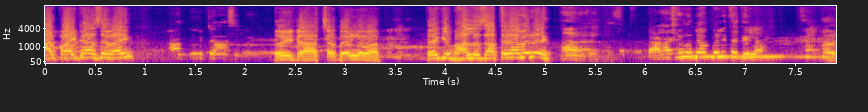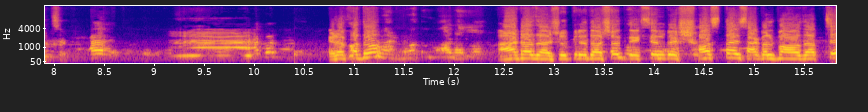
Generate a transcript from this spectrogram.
আর কয়টা আছে ভাই? দুইটা আচ্ছা ধন্যবাদ। তাই কি ভালো জাতের হবে না? আচ্ছা। এটা কত? আট হাজার। সুপ্রিয় দর্শক দেখছেন বেশ সস্তায় ছাগল পাওয়া যাচ্ছে।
